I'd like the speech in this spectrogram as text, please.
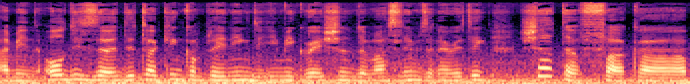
I mean, all these uh, the talking, complaining, the immigration, the Muslims, and everything. Shut the fuck up.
